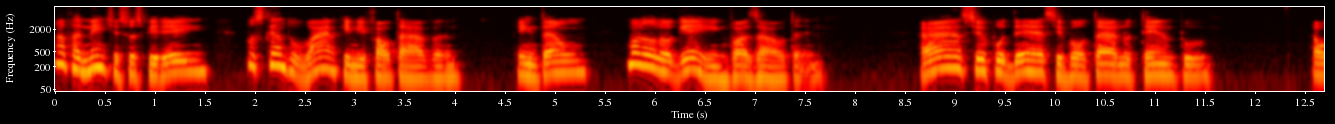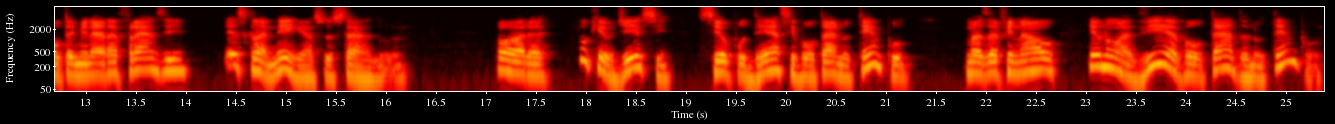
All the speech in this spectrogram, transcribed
Novamente suspirei, buscando o ar que me faltava. Então, monologuei em voz alta. Ah, se eu pudesse voltar no tempo! Ao terminar a frase, exclamei assustado. Ora, o que eu disse? Se eu pudesse voltar no tempo? Mas, afinal, eu não havia voltado no tempo?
